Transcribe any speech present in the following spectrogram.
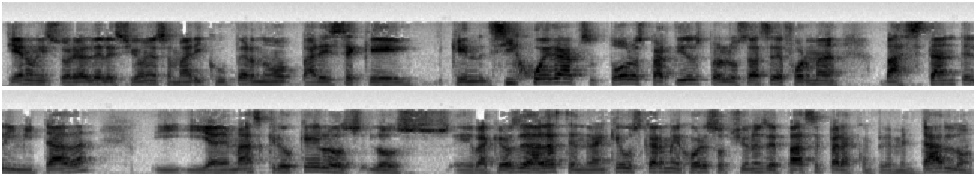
Tiene un historial de lesiones, Amari Cooper, no parece que, que sí juega todos los partidos, pero los hace de forma bastante limitada. Y, además creo que los, los eh, vaqueros de Dallas tendrán que buscar mejores opciones de pase para complementarlo.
